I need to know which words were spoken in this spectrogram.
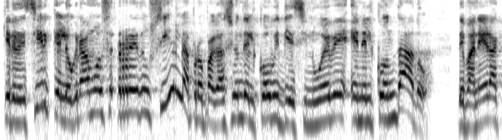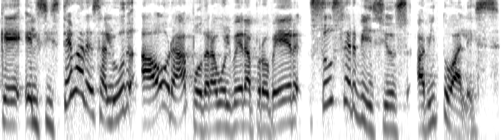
Quiere decir que logramos reducir la propagación del COVID-19 en el condado de manera que el sistema de salud ahora podrá volver a proveer sus servicios habituales.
